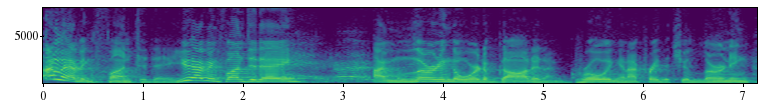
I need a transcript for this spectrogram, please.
I'm having fun today. You having fun today? I'm learning the Word of God and I'm growing, and I pray that you're learning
